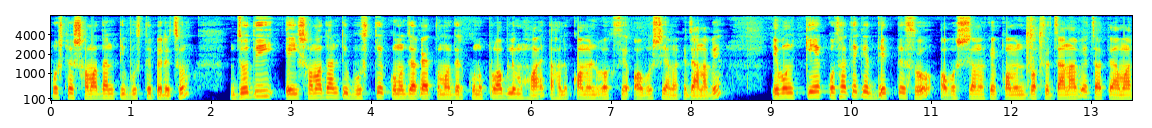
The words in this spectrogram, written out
প্রশ্নের সমাধানটি বুঝতে পেরেছ। যদি এই সমাধানটি বুঝতে কোনো জায়গায় তোমাদের কোনো প্রবলেম হয়, তাহলে কমেন্ট বক্সে অবশ্যই আমাকে জানাবে। এবং কে কোথা থেকে দেখতেছো, অবশ্যই আমাকে কমেন্ট বক্সে জানাবে যাতে আমার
